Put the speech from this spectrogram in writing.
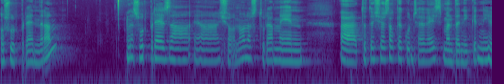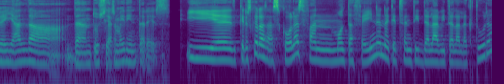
o sorprendre'l, la sorpresa, eh, això, no? l'esturament, eh, tot això és el que aconsegueix mantenir aquest nivell alt d'entusiasme i d'interès. I eh, creus que les escoles fan molta feina en aquest sentit de l'hàbit a la lectura?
